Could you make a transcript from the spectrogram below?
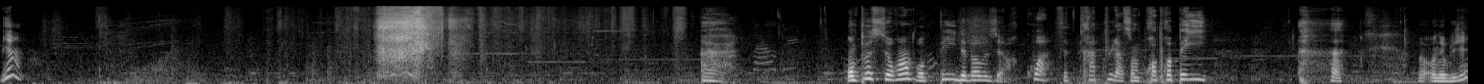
Bien ah. On peut se rendre au pays de Bowser. Quoi Cette crapule a son propre pays? On est obligé?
